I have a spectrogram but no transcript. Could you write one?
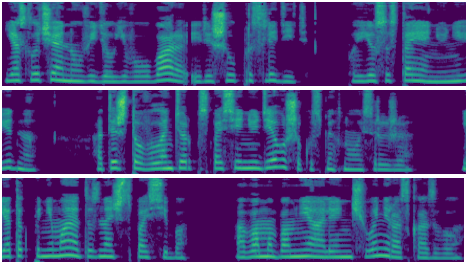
Я случайно увидел его у бара и решил проследить. По ее состоянию не видно. А ты что, волонтер по спасению девушек? усмехнулась рыжая. Я так понимаю, это значит спасибо. А вам обо мне Аля ничего не рассказывала?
